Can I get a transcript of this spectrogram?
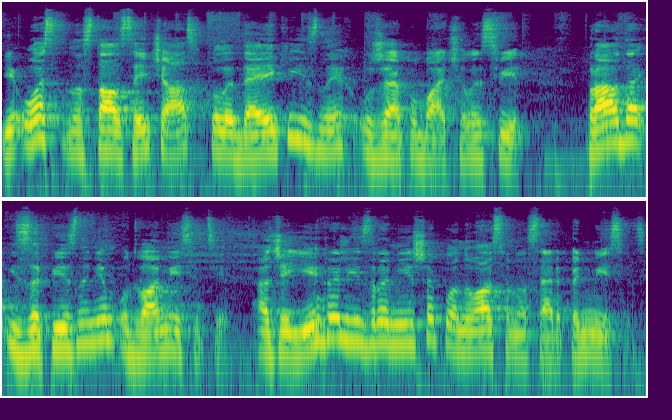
І ось настав цей час, коли деякі із них уже побачили світ. Правда, із запізненням у два місяці, адже їх реліз раніше планувався на серпень місяць.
